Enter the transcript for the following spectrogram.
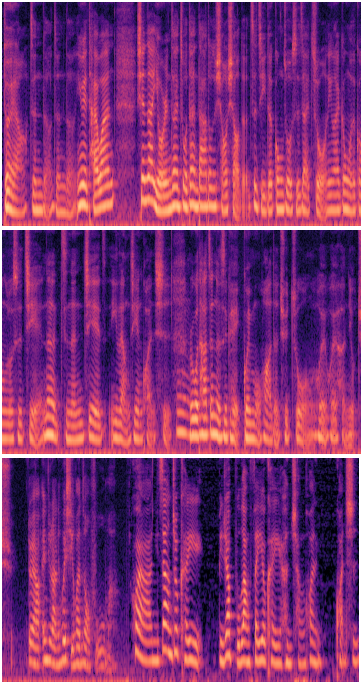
对啊，真的真的，因为台湾现在有人在做，但大家都是小小的自己的工作室在做。你来跟我的工作室借，那只能借一两件款式。嗯，如果他真的是可以规模化的去做，会会很有趣。对啊，Angela，你会喜欢这种服务吗？会啊，你这样就可以比较不浪费，又可以很常换。款式，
